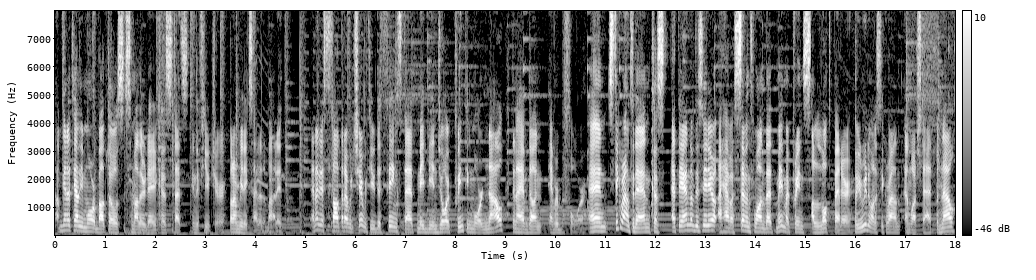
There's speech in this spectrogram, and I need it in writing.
I'm gonna tell you more about those some other day because that's in the future, but I'm really excited about it and I just thought that I would share with you the things that made me enjoy printing more now than I have done ever before. And stick around to the end, because at the end of this video, I have a seventh one that made my prints a lot better. So you really want to stick around and watch that. But now,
